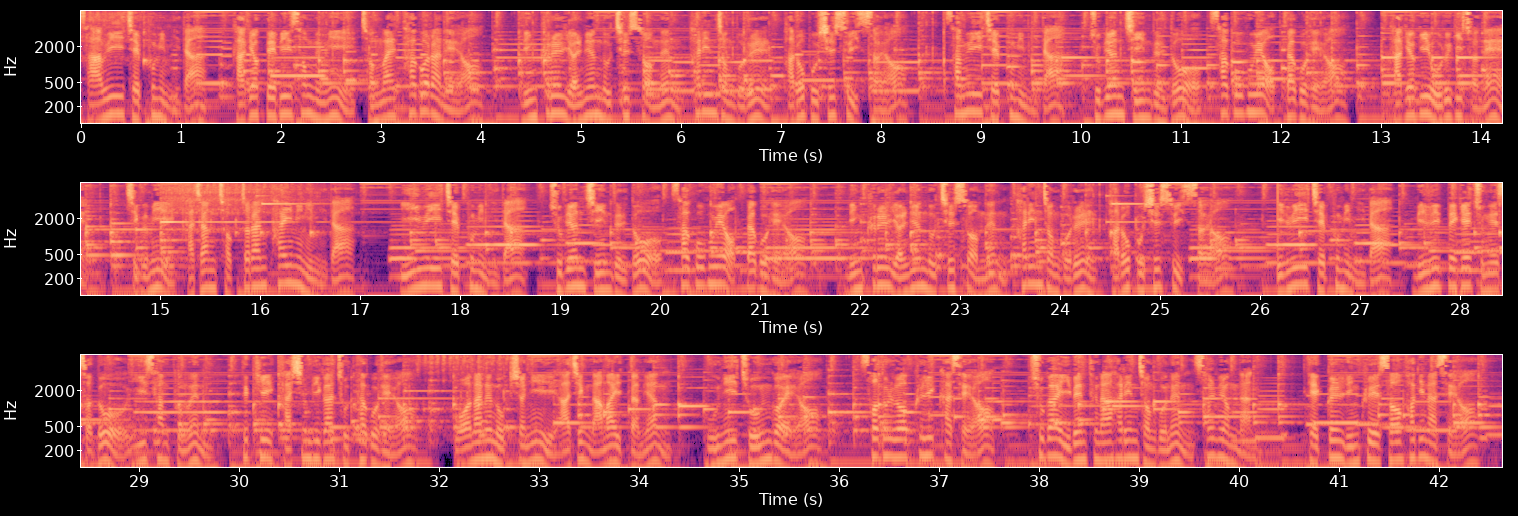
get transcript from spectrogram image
4위 제품입니다. 가격 대비 성능이 정말 탁월하네요. 링크를 열면 놓칠 수 없는 할인 정보를 바로 보실 수 있어요. 3위 제품입니다. 주변 지인들도 사고 후에 없다고 해요. 가격이 오르기 전에 지금이 가장 적절한 타이밍입니다. 2위 제품입니다. 주변 지인들도 사고 후에 없다고 해요. 링크를 열면 놓칠 수 없는 할인 정보를 바로 보실 수 있어요. 1위 제품입니다. 밀리베개 중에서도 이 상품은 특히 가심비가 좋다고 해요. 원하는 옵션이 아직 남아있다면 운이 좋은 거예요. 서둘러 클릭하세요. 추가 이벤트나 할인 정보는 설명란, 댓글 링크에서 확인하세요.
